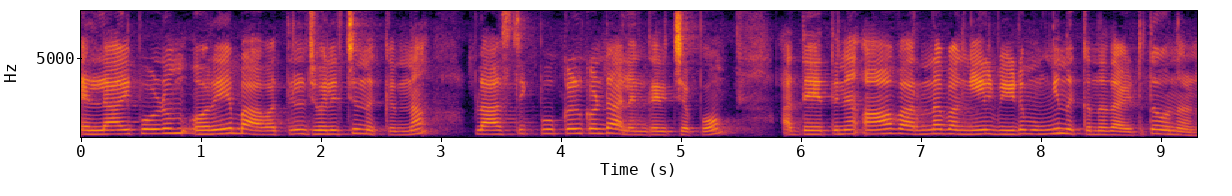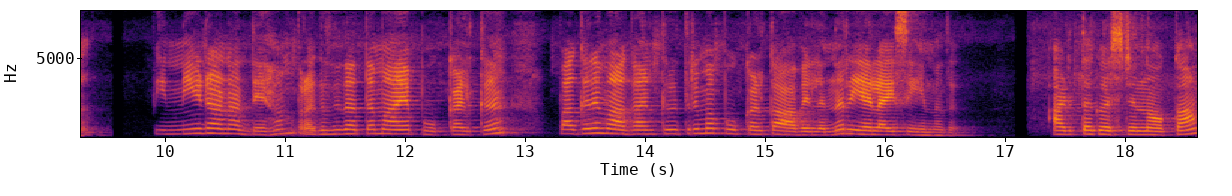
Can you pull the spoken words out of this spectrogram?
എല്ലായ്പ്പോഴും ഒരേ ഭാവത്തിൽ ജ്വലിച്ചു നിൽക്കുന്ന പ്ലാസ്റ്റിക് പൂക്കൾ കൊണ്ട് അലങ്കരിച്ചപ്പോൾ അദ്ദേഹത്തിന് ആ വർണ്ണഭംഗിയിൽ വീട് മുങ്ങി നിൽക്കുന്നതായിട്ട് തോന്നുകയാണ് പിന്നീടാണ് അദ്ദേഹം പ്രകൃതിദത്തമായ പൂക്കൾക്ക് പകരമാകാൻ കൃത്രിമ പൂക്കൾക്കാവില്ലെന്ന് റിയലൈസ് ചെയ്യുന്നത് അടുത്ത ക്വസ്റ്റ്യൻ നോക്കാം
